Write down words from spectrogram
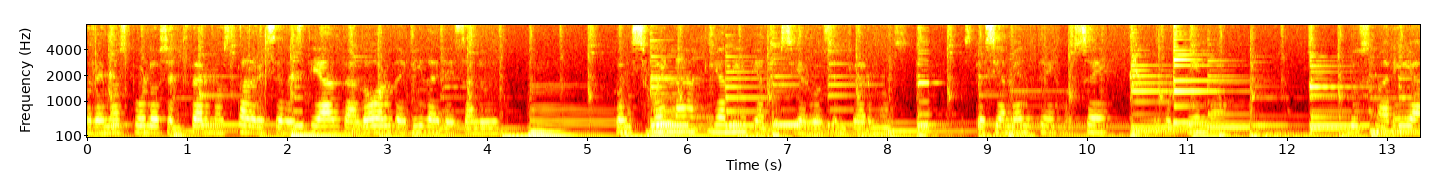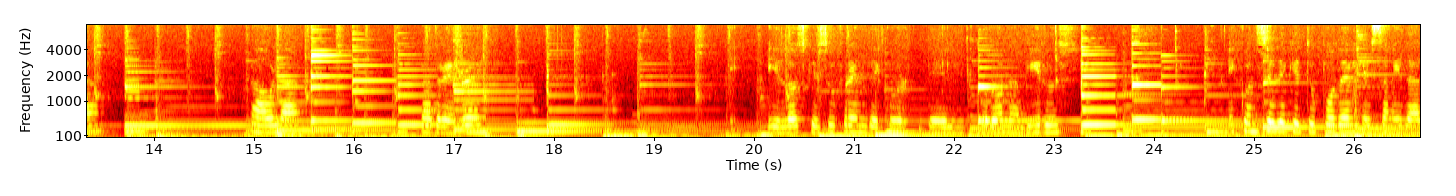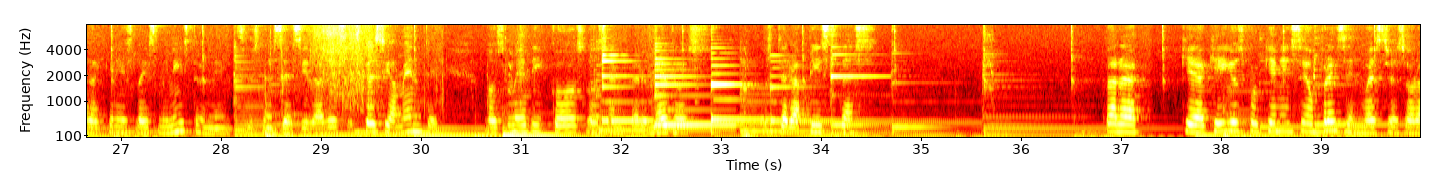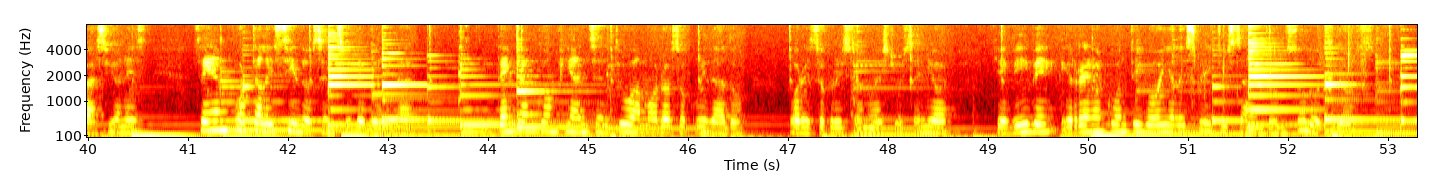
Oremos por los enfermos, Padre Celestial, dador de vida y de salud. Consuela y alivia a tus siervos enfermos, especialmente José, Rufina, Luz María, Paula, Padre Rey y los que sufren de, del coronavirus concede que tu poder de sanidad a quienes les ministren en sus necesidades, especialmente los médicos, los enfermeros, los terapistas, para que aquellos por quienes se ofrecen nuestras oraciones sean fortalecidos en su debilidad. Tengan confianza en tu amoroso cuidado por Jesucristo nuestro Señor, que vive y reina contigo y el Espíritu Santo, un solo Dios,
